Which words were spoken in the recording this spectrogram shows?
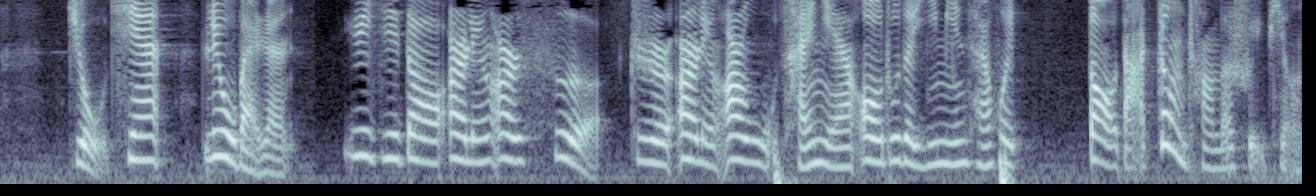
九千六百人。预计到二零二四至二零二五财年，澳洲的移民才会。到达正常的水平。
